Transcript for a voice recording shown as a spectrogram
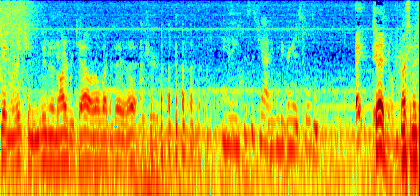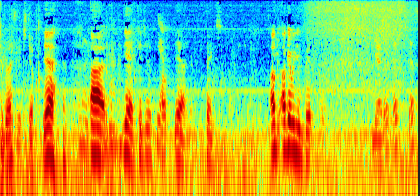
getting rich and living in an ivory tower. All I can tell you that. For sure. Hey, honey, this is Chad. He's gonna be bringing his tools in. Hey, Hey, Chad. how's? Nice to meet you, bro. Still. Yeah. Uh, yeah. Could you? Yeah. oh, yeah. Thanks. I'll, I'll get with you in a bit. Yeah, that, that's that's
